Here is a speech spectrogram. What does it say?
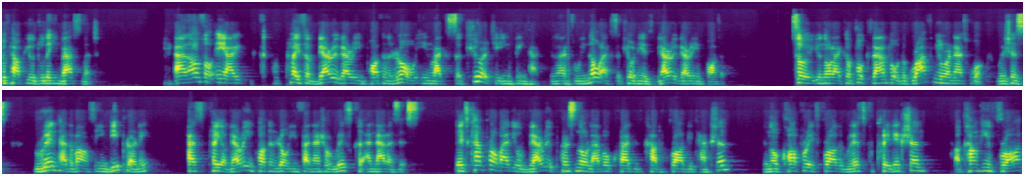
to help you do the investment. And also AI plays a very, very important role in like security in fintech. Know, as we know, like security is very, very important. So, you know, like for example, the graph neural network, which is rent advanced in deep learning, has played a very important role in financial risk analysis. It can provide you very personal level credit card fraud detection, you know, corporate fraud risk prediction, accounting fraud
